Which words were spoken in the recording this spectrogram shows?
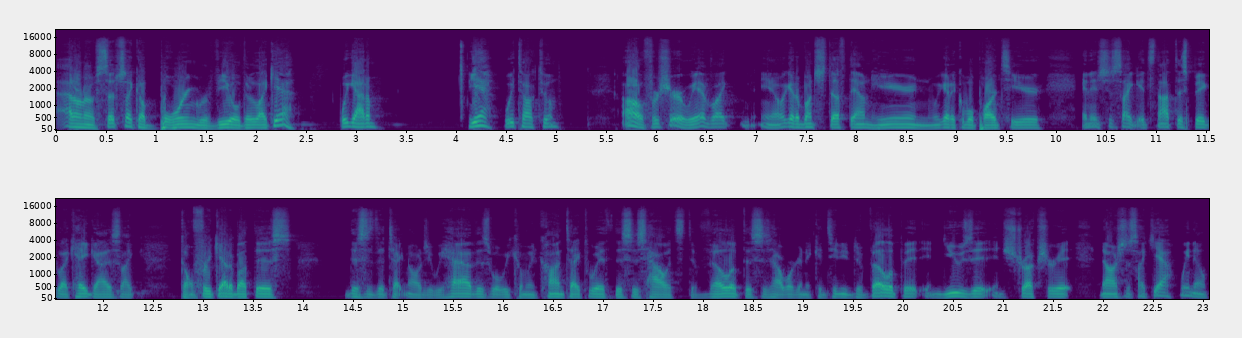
I don't know, such like a boring reveal. They're like, yeah, we got him. Yeah, we talked to him. Oh, for sure. We have like, you know, we got a bunch of stuff down here and we got a couple parts here. And it's just like, it's not this big, like, hey guys, like, don't freak out about this. This is the technology we have. This is what we come in contact with. This is how it's developed. This is how we're going to continue to develop it and use it and structure it. Now it's just like, yeah, we know.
